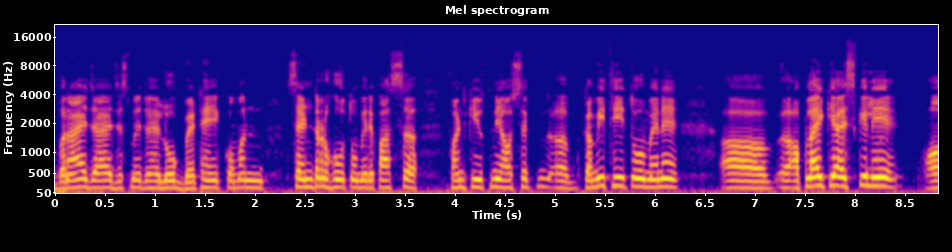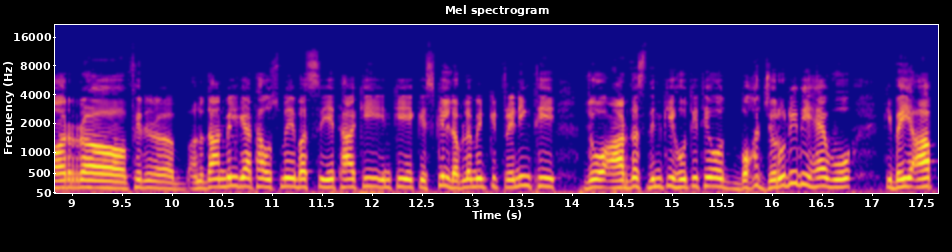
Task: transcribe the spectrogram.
बनाया जाए, जिसमें जो है लोग बैठें, एक कॉमन सेंटर हो तो मेरे पास फ़ंड की उतनी आवश्यक कमी थी तो मैंने अप्लाई किया इसके लिए। और फिर अनुदान मिल गया था। उसमें बस ये था कि इनकी एक स्किल डेवलपमेंट की ट्रेनिंग थी जो आठ दस दिन की होती थी और बहुत ज़रूरी भी है वो कि भाई आप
